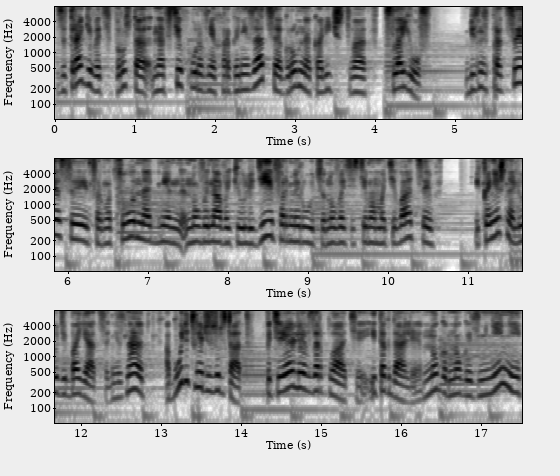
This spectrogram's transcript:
затрагивается просто на всех уровнях организации огромное количество слоев. Бизнес-процессы, информационный обмен, новые навыки у людей формируются, новая система мотивации – и, конечно, люди боятся, не знают, а будет ли результат, потеряю ли я в зарплате и так далее. Много-много изменений,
